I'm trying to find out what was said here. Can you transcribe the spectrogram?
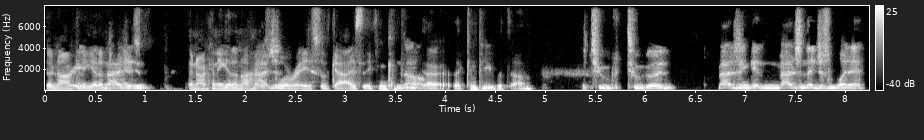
they're not going to get in a high, they're not going to get in a high school race with guys they can compete No. uh, that compete with them. too too good. Imagine getting. Imagine they just win it.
